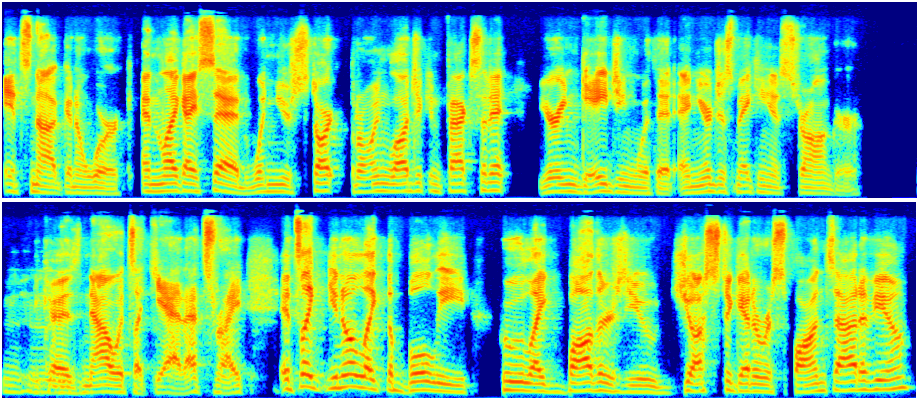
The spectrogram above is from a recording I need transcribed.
It's not going to work. And like I said, when you start throwing logic and facts at it, you're engaging with it and you're just making it stronger mhm. because now it's like, yeah, that's right. It's like, you know, like the bully who like bothers you just to get a response out of you.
